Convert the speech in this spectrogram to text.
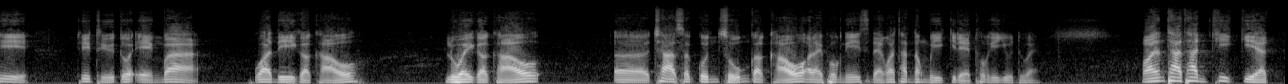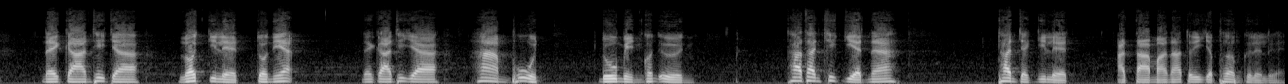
ที่ที่ถือตัวเองว่าว่าดีกับเขา รวยกับเขาชาติสกุลสูงกับเขาอะไรพวกนี้ แสดงว่าท่านต้องมีกิเลสพวกนี้อยู่ด้วย เพราะฉะนั้นถ้าท่านขี้เกียจในการที่จะลดกิเลสตัวเนี้ยในการที่จะห้ามพูดดูหมิ่นคนอื่น ถ้าท่านขี้เกียจนะ ท่านจะกิเลสอัตตามานะตัวนี้จะเพิ่มขึ้นเรื่อย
